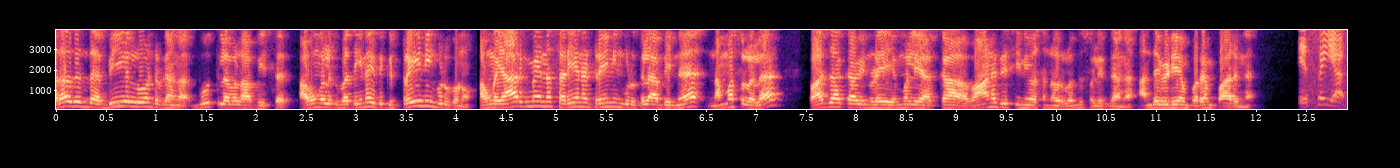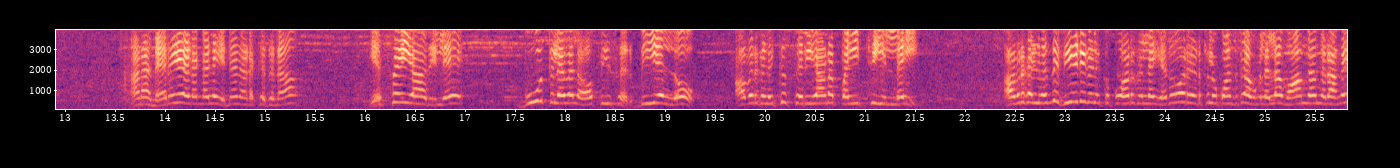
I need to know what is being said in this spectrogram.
அதாவது இந்த பிஎல்ஓன்னு இருக்காங்க பூத் லெவல் ஆபீசர் அவங்களுக்கு பாத்தீங்கன்னா இதுக்கு ட்ரைனிங் கொடுக்கணும். அவங்க யாருக்குமே என்ன சரியான ட்ரைனிங் கொடுக்கல அப்படின்னு நம்ம சொல்லல. பாஜகவினுடைய எம்எல்ஏ அக்கா வானதி சீனிவாசன் அவர்கள் வந்து சொல்லியிருக்காங்க. அந்த வீடியோ போறேன் பாருங்க. எஸ்ஐஆர் ஆனா நிறைய இடங்கள்ல என்ன நடக்குதுன்னா எஸ்ஐஆரிலே பூத் லெவல் ஆபீசர் பிஎல்ஓ அவர்களுக்கு சரியான பயிற்சி இல்லை. அவர்கள் வந்து வீடுகளுக்கு போறதில்லை. ஏதோ ஒரு இடத்துல உட்காந்துட்டு அவங்களெல்லாம் வாங்கங்கிறாங்க.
